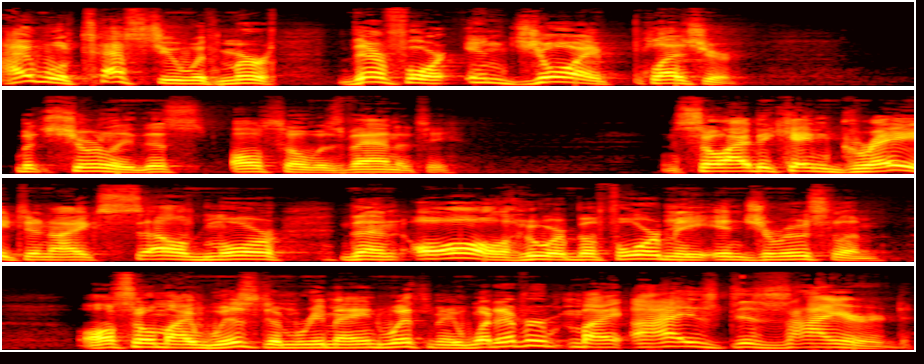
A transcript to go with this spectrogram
I will test you with mirth. Therefore, enjoy pleasure. But surely this also was vanity. And so I became great and I excelled more than all who were before me in Jerusalem. Also, my wisdom remained with me. Whatever my eyes desired,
